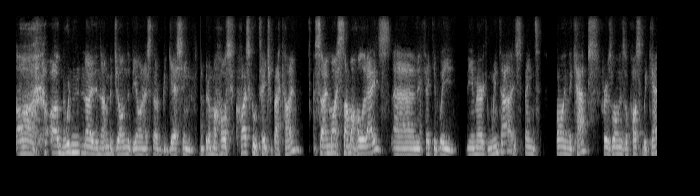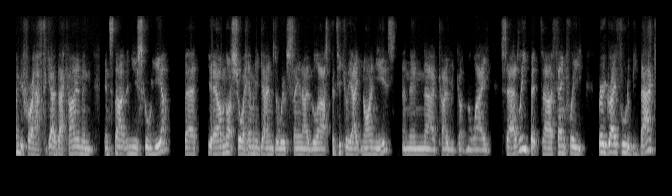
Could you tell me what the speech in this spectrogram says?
Oh, I wouldn't know the number, John, to be honest. I'd be guessing. But I'm a high school teacher back home. So my summer holidays, um, effectively the American winter, is spent following the Caps for as long as I possibly can before I have to go back home and, and start the new school year. But yeah, I'm not sure how many games that we've seen over the last, particularly eight, nine years. And then uh, COVID got in the way, sadly. But uh, thankfully, very grateful to be back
